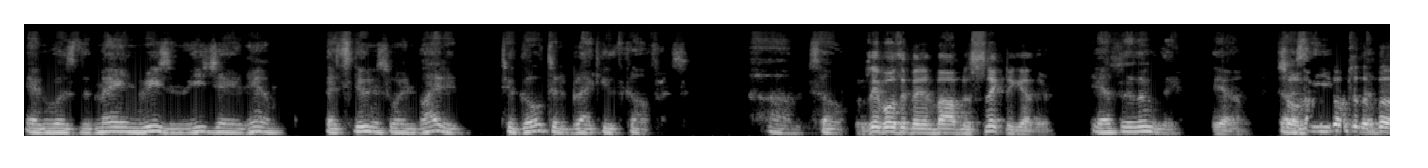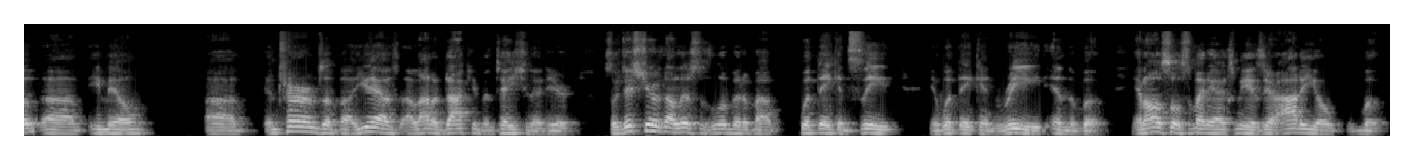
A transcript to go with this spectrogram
and was the main reason, E.J. and him, that students were invited to go to the Black Youth Conference. Um, so they both have been involved in SNCC together. Absolutely. Yeah. So, so go to the book, uh, Emile. Uh, in terms of uh, you have a lot of documentation in here. So just share with our listeners a little bit about what they can see and what they can read in the book. And also, somebody asked me, is there an audio book?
